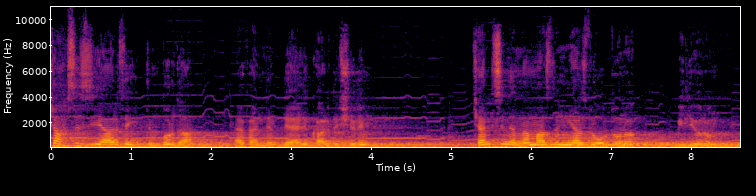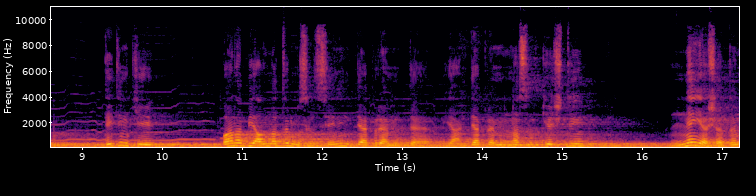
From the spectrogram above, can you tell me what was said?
şahsı ziyarete gittim burada efendim değerli kardeşlerim. Kendisinin namazlı niyazlı olduğunu biliyorum. Dedim ki bana bir anlatır mısın senin depremde yani depremin nasıl geçti? Ne yaşadın?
